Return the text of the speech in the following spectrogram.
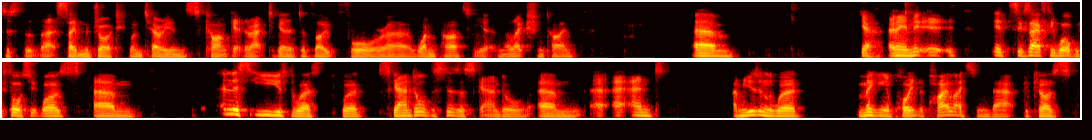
just that that same majority of Ontarians can't get their act together to vote for uh, one party at an election time. Um, yeah, I mean, it, it's exactly what we thought it was. Um, and this, you used the word, word scandal. This is a scandal. Um, and I'm using the word, making a point of highlighting that because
